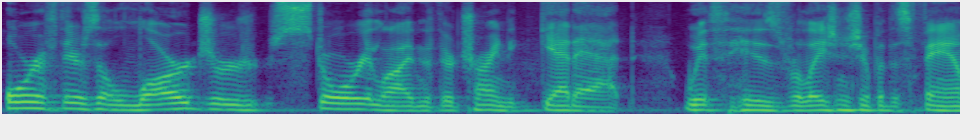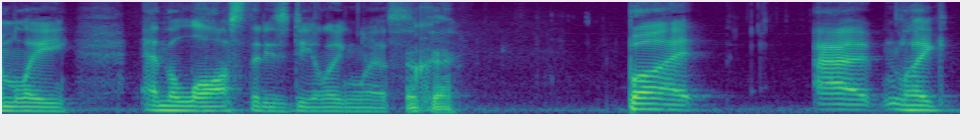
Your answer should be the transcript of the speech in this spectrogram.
or if there's a larger storyline that they're trying to get at with his relationship with his family and the loss that he's dealing with. Okay. But I like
